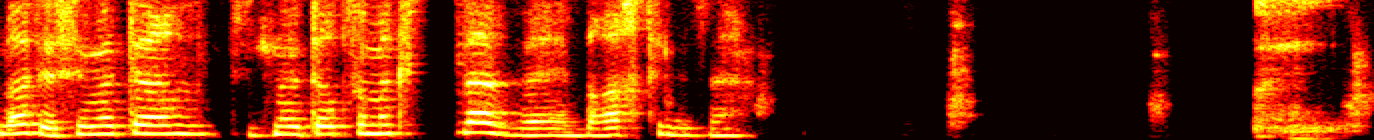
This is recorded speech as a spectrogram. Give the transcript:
לא יודעת, ישימו יותר, ייתנו יותר תשומת לב וברחתי מזה. אוקיי.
